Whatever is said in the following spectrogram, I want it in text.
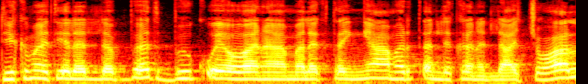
ድክመት የሌለበት ብቁ የሆነ መለክተኛ መርጠን ልከንላችኋል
